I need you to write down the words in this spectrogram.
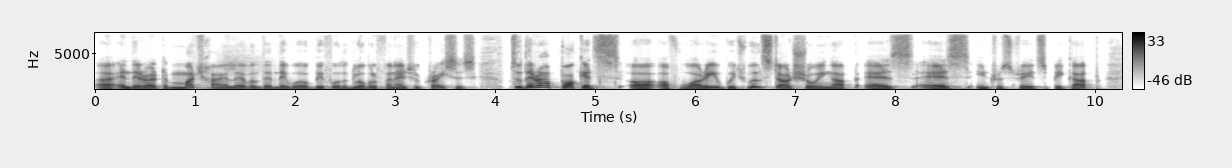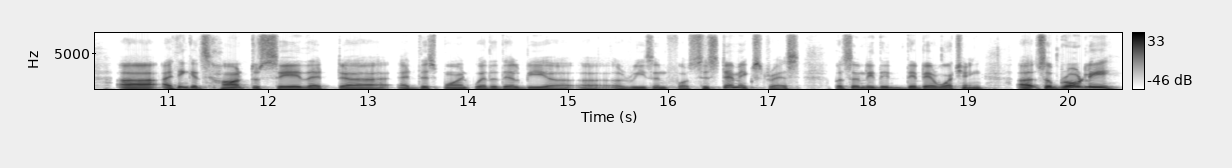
uh, and they're at a much higher level than they were before the global financial crisis. So there are pockets uh, of worry which will start showing up as as interest rates pick up. Uh, I think it's hard to say that uh, at this point whether there'll be a, a, a, reason for systemic stress, but certainly they, they bear watching. Uh, so, broadly,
